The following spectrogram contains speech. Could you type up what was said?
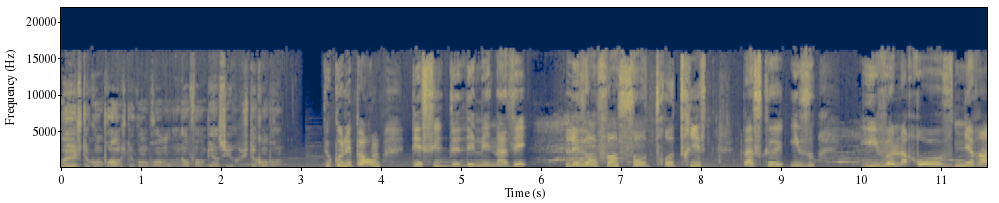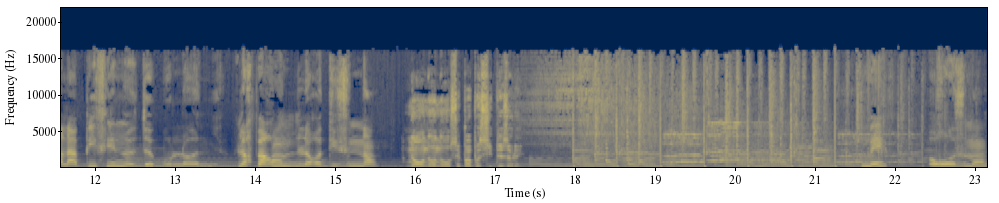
Oui, je te comprends, je te comprends mon enfant, bien sûr, je te comprends. Du coup, les parents décident de déménager. Les enfants sont trop tristes parce qu'ils ils veulent revenir à la piscine de Boulogne. Leurs parents leur disent non. Non, non, non, c'est pas possible, désolé. Mais heureusement,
